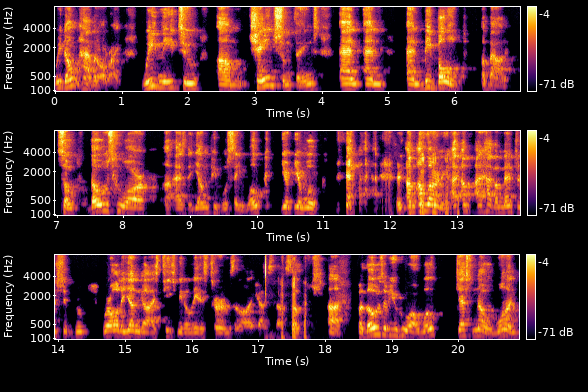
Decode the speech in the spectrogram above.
We don't have it all right. We need to um, change some things and and and be bold about it. So those who are, uh, as the young people say, woke, you're, you're woke. I'm, I'm learning. I, I'm, I have a mentorship group where all the young guys teach me the latest terms and all that kind of stuff. So uh, for those of you who are woke, just know one,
